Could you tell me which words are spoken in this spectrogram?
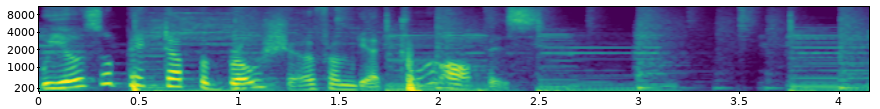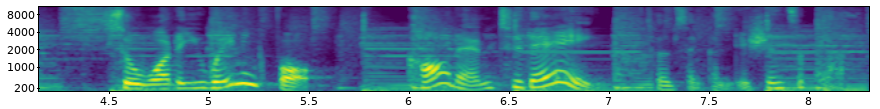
We also picked up a brochure from their tour office. So what are you waiting for? Call them today. Terms and conditions apply.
